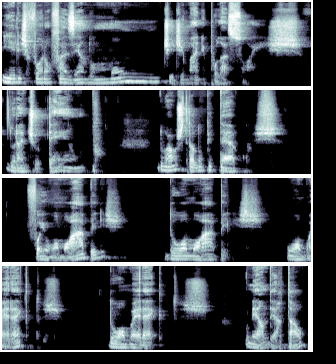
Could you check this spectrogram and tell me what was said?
E eles foram fazendo um monte de manipulações durante o tempo do Australopithecus. Foi o Homo habilis, do Homo habilis, o Homo erectus, do Homo erectus, o Neandertal,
